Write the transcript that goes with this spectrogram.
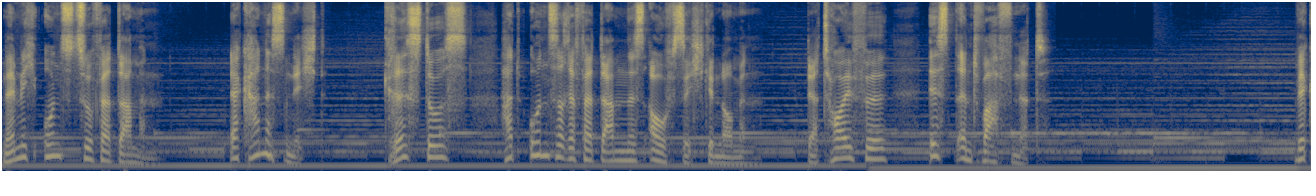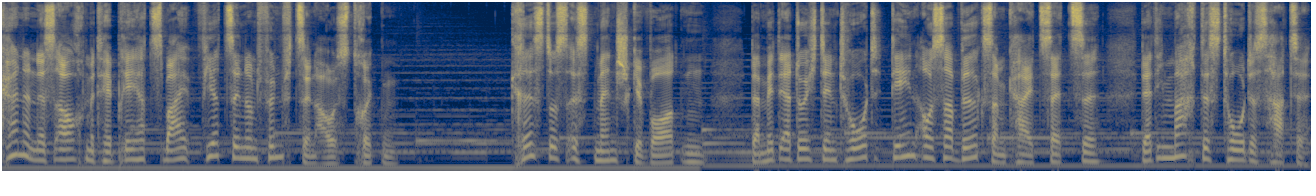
nämlich uns zu verdammen. Er kann es nicht. Christus hat unsere Verdammnis auf sich genommen. Der Teufel ist entwaffnet. Wir können es auch mit Hebräer 2, 14 und 15 ausdrücken. Christus ist Mensch geworden, damit er durch den Tod den außer Wirksamkeit setze, der die Macht des Todes hatte,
